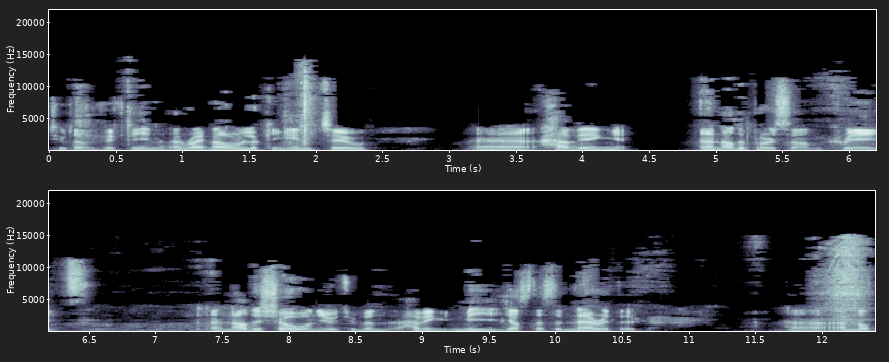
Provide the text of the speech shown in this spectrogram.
2015, and right now I'm looking into uh, having another person create another show on YouTube and having me just as a narrator. Uh, and not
